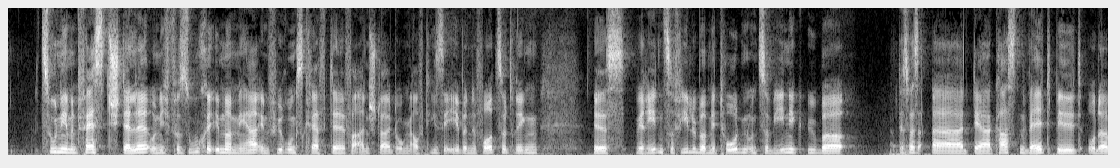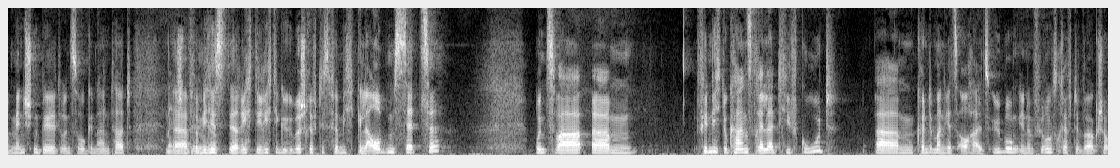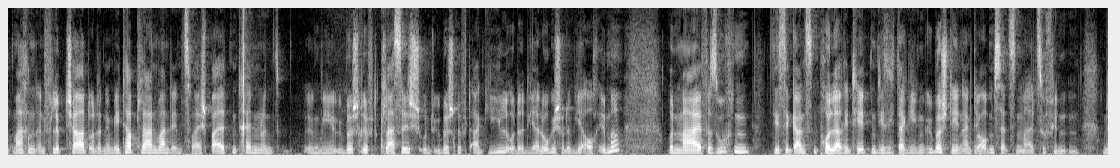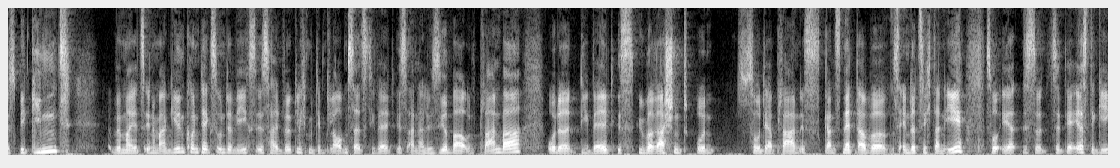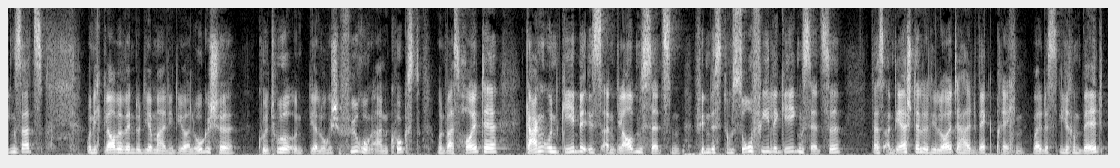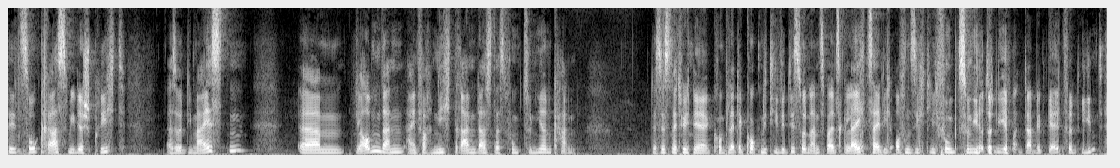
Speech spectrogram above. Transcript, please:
zunehmend feststelle und ich versuche immer mehr in Führungskräfteveranstaltungen auf diese Ebene vorzudringen, ist, wir reden zu viel über Methoden und zu wenig über das, was äh, der Carsten Weltbild oder Menschenbild und so genannt hat. Äh, für mich ja. ist der, die richtige Überschrift ist für mich Glaubenssätze. Und zwar ähm, finde ich, du kannst relativ gut ähm, könnte man jetzt auch als Übung in einem Führungskräfte-Workshop machen, einen Flipchart oder eine Metaplanwand in zwei Spalten trennen und irgendwie Überschrift klassisch und Überschrift agil oder dialogisch oder wie auch immer und mal versuchen, diese ganzen Polaritäten, die sich da gegenüberstehen, an Glaubenssätzen mal zu finden. Und es beginnt, wenn man jetzt in einem agilen Kontext unterwegs ist, halt wirklich mit dem Glaubenssatz, die Welt ist analysierbar und planbar oder die Welt ist überraschend und so der Plan ist ganz nett, aber es ändert sich dann eh. So, er, das ist der erste Gegensatz. Und ich glaube, wenn du dir mal die dialogische Kultur und dialogische Führung anguckst und was heute gang und gäbe ist an Glaubenssätzen, findest du so viele Gegensätze, dass an der Stelle die Leute halt wegbrechen, weil das ihrem Weltbild so krass widerspricht. Also die meisten ähm, glauben dann einfach nicht dran, dass das funktionieren kann. Das ist natürlich eine komplette kognitive Dissonanz, weil es gleichzeitig offensichtlich funktioniert und jemand damit Geld verdient.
